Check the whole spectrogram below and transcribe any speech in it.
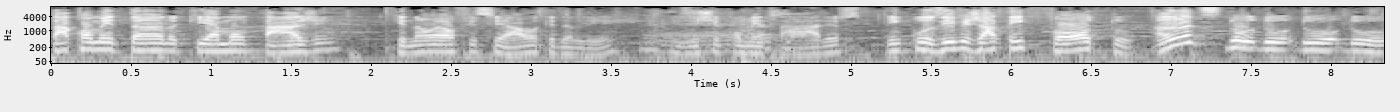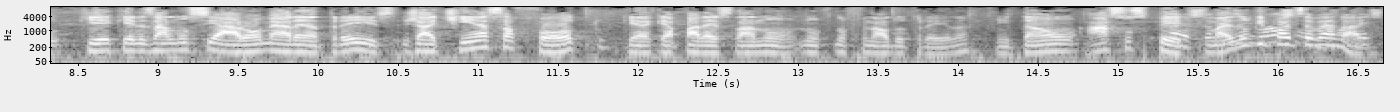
tá comentando que é montagem, que não é oficial aqui dali. Existem comentários. Inclusive já tem foto. Antes do, do, do, do- que, que eles anunciaram Homem-Aranha 3, já tinha essa foto que, é, que aparece lá no, no, no final do trailer. Então há suspeitos, são mas o que pode ser verdade.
